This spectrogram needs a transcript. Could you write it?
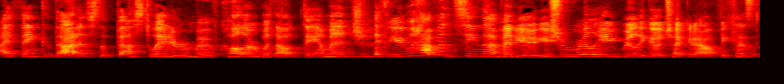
I think that is the best way to remove color without damage. If you haven't seen that video, you should really, really go check it out because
